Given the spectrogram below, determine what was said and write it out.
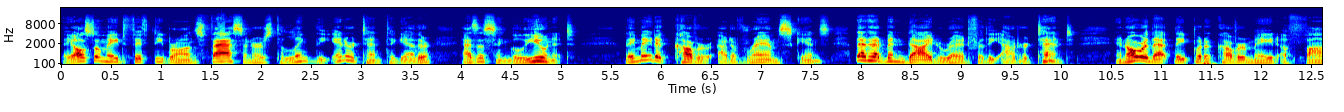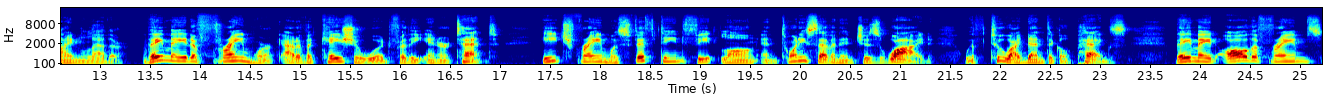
They also made 50 bronze fasteners to link the inner tent together as a single unit. They made a cover out of ram skins that had been dyed red for the outer tent, and over that they put a cover made of fine leather. They made a framework out of acacia wood for the inner tent. Each frame was 15 feet long and 27 inches wide, with two identical pegs. They made all the frames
